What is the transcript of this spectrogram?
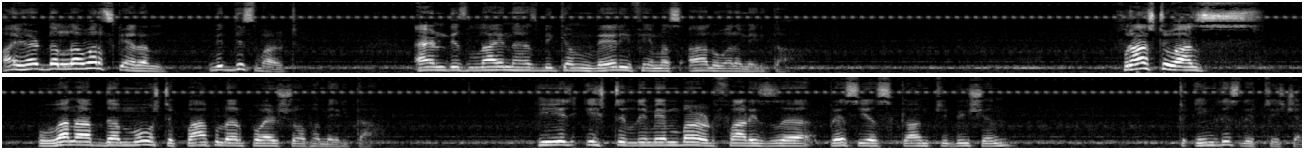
I had the lover's quarrel with this word. And this line has become very famous all over America. Frost was one of the most popular poets of America. He is still remembered for his uh, precious contribution to English literature.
